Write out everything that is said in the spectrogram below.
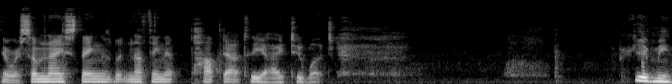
There were some nice things, but nothing that popped out to the eye too much. Forgive me.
